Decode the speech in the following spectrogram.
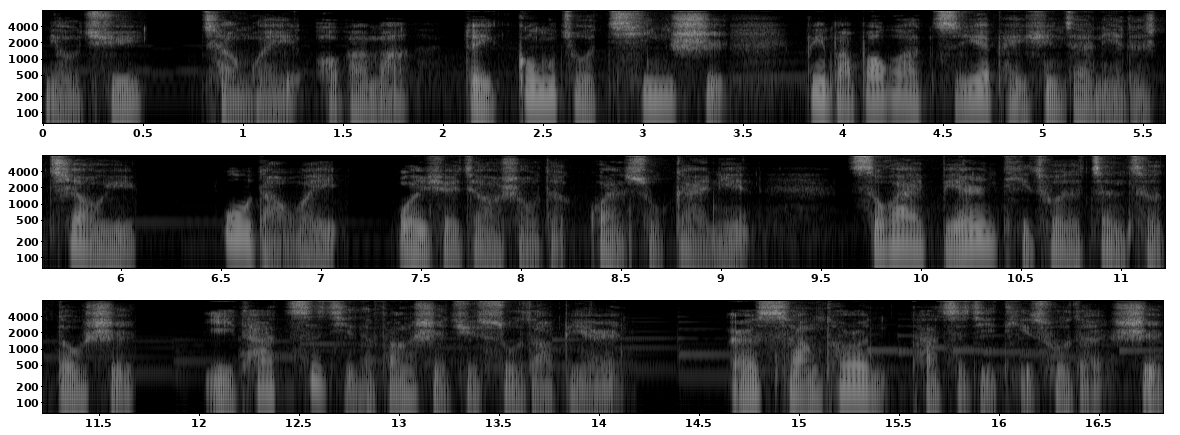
扭曲成为奥巴马。对工作轻视，并把包括职业培训在内的教育误导为文学教授的灌输概念。此外，别人提出的政策都是以他自己的方式去塑造别人，而桑托伦他自己提出的是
